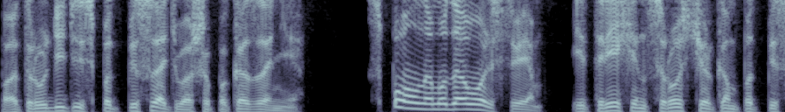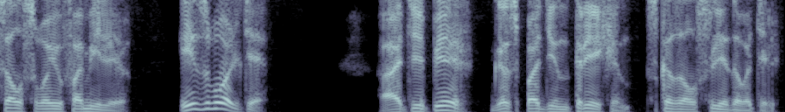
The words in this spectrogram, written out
Потрудитесь подписать ваши показания». «С полным удовольствием», — и Трехин с росчерком подписал свою фамилию. «Извольте». «А теперь, господин Трехин», — сказал следователь,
